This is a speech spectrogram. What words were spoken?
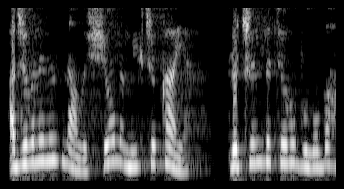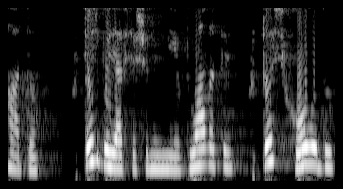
адже вони не знали, що на них чекає. Причин для цього було багато. Хтось боявся, що не вміє плавати, хтось холоду,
